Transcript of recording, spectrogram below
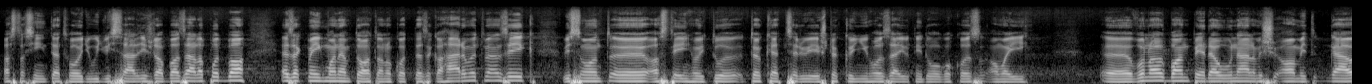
azt a szintet, hogy úgy visszaállítsd abba az állapotba. Ezek még ma nem tartanak ott, ezek a 350Z-k, viszont uh, az tény, hogy tök egyszerű és tök könnyű hozzá hozzájutni dolgokhoz a mai vonalban. Például nálam is, amit Gá,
